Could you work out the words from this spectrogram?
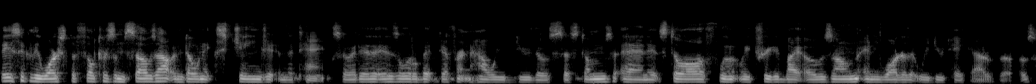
basically wash the filters themselves out and don't exchange it in the tank. So it is a little bit different how we do those systems and it's still all fluently treated by ozone, any water that we do take out of those.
